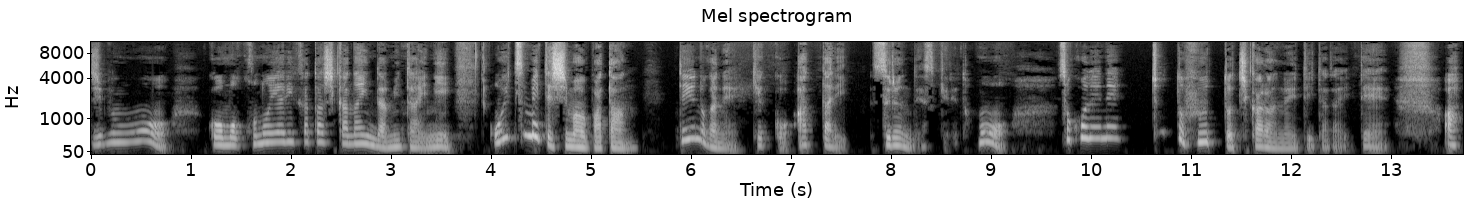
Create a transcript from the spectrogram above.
自分を、こう、もうこのやり方しかないんだみたいに、追い詰めてしまうパターンっていうのがね、結構あったりするんですけれども、そこでね、ちょっとふっと力を抜いていただいて、あ、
